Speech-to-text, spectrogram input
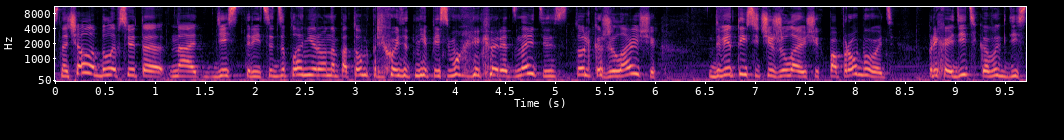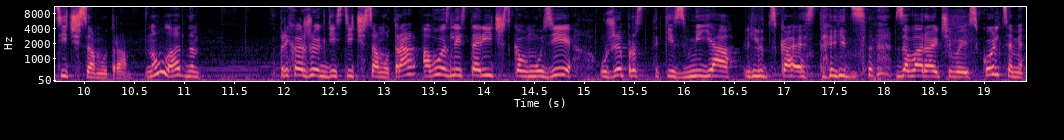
Сначала было все это на 10.30 запланировано, потом приходит мне письмо и говорят, знаете, столько желающих, 2000 желающих попробовать, приходите-ка вы к 10 часам утра. Ну ладно, Прихожу я к 10 часам утра, а возле исторического музея уже просто таки змея людская стоит, за- заворачиваясь кольцами.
